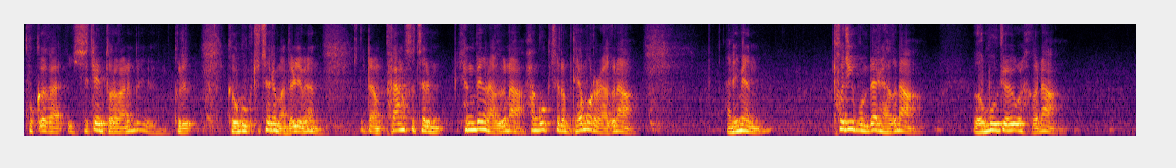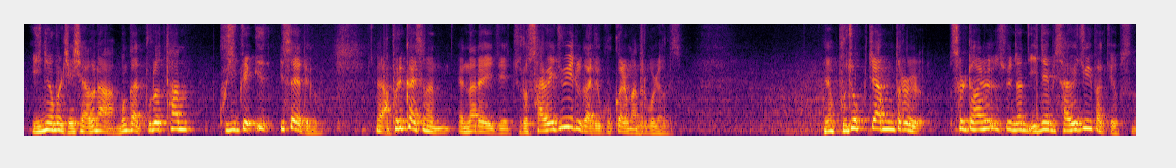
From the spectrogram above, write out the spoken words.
국가가 시스템이 돌아가는 거예요. 그 건국 주체를 만들려면 일단 프랑스처럼 혁명을 하거나 한국처럼 데모를 하거나 아니면 토지 분배를 하거나 의무 교육을 하거나 이념을 제시하거나 뭔가 뚜렷한 구심점이 있어야 돼요. 아프리카에서는 옛날에 이제 주로 사회주의를 가지고 국가를 만들어 보려고 했어요. 그냥 부족장들을 설득할 수 있는 이념이 사회주의밖에 없어.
